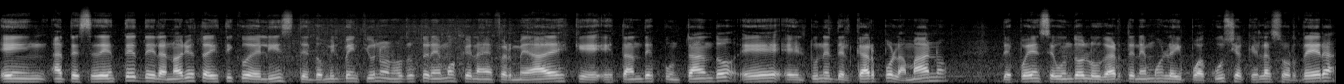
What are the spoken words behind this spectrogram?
En antecedentes del anuario estadístico del INS del 2021 nosotros tenemos que las enfermedades que están despuntando es el túnel del carpo, la mano, Después en segundo lugar tenemos la hipoacusia, que es la sordera.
